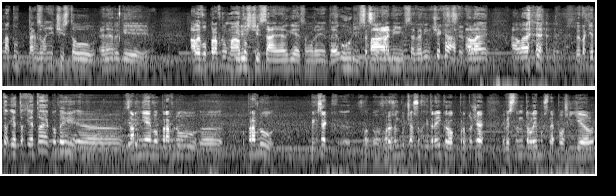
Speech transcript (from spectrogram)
na tu takzvaně čistou energii ale opravdu má Když to... čistá energie, samozřejmě to je uhlí Přesně spálený tak. v severním Čechách, ale, ale... To je, tak je to, je to, je to jakoby uh, za mě opravdu, uh, opravdu bych řekl, v horizontu času chytrý krok, protože kdybyste ten trolejbus nepořídil,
